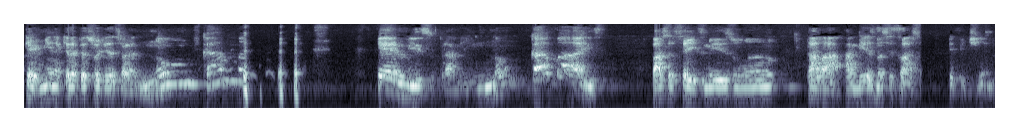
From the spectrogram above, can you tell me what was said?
termina, aquela pessoa diz assim: Olha, nunca mais quero isso para mim, nunca mais. Passa seis meses, um ano, está lá a mesma situação repetindo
